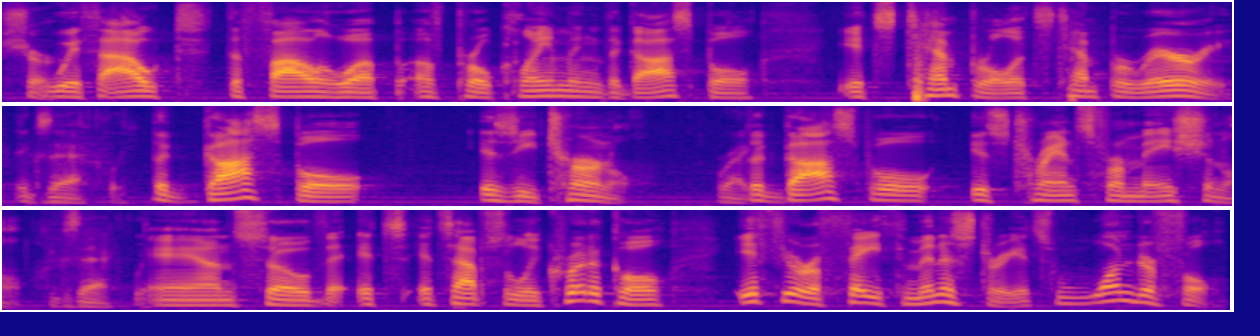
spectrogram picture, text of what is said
Sure. without the follow up of proclaiming the gospel, it's temporal, it's temporary. Exactly. The gospel is eternal. Right. The gospel is transformational. Exactly. And so the, it's, it's absolutely critical. If you're a faith ministry, it's wonderful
